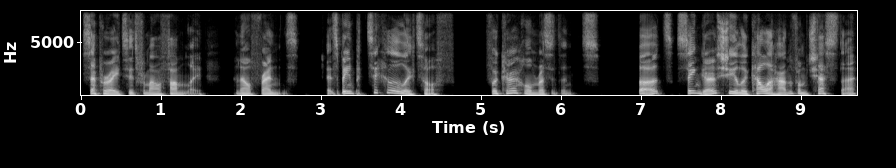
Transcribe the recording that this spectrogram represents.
separated from our family and our friends. It's been particularly tough for care home residents. But singer Sheila Callahan from Chester,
